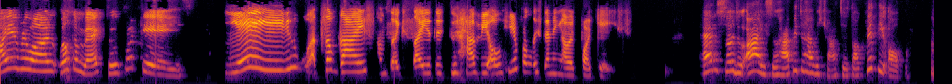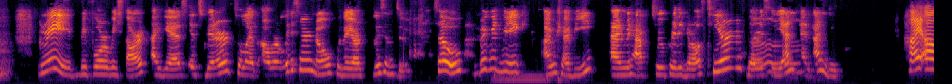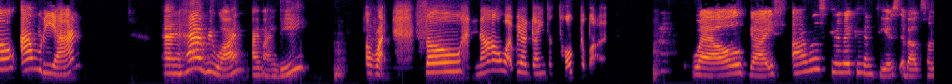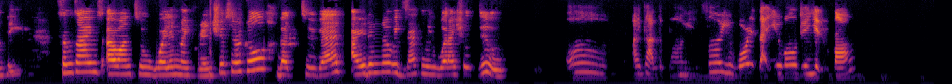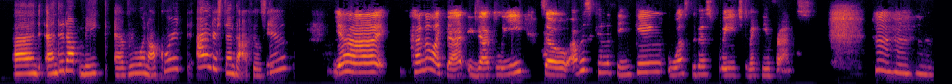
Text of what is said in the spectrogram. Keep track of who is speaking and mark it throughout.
Speaker 1: Hi everyone, welcome back to Podcast.
Speaker 2: Yay! What's up, guys? I'm so excited to have you all here for listening our podcast.
Speaker 3: And so do I. So happy to have a chance to talk with you all.
Speaker 1: Great. Before we start, I guess it's better to let our listener know who they are listening to. So, back with me, I'm Shabby, and we have two pretty girls here. There is Lian and Andy.
Speaker 2: Hi, all. I'm Lian.
Speaker 3: And hey everyone, I'm Andy.
Speaker 2: All right. So now what we are going to talk about.
Speaker 1: Well, guys, I was kind of confused about something. Sometimes I want to widen my friendship circle, but too bad I don't know exactly what I should do.
Speaker 2: Oh, I got the point. So you worried that you will doing it wrong?
Speaker 3: And ended up make everyone awkward. I understand that feels too.
Speaker 1: Yeah, kind of like that, exactly. So I was kind of thinking, what's the best way to make new friends?
Speaker 2: Hmm, hmm, hmm.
